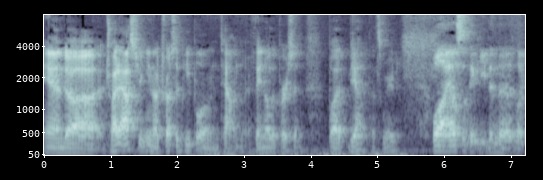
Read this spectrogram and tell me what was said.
and uh, try to ask your you know trusted people in town if they know the person. But yeah, that's weird. Well, I also think even the like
